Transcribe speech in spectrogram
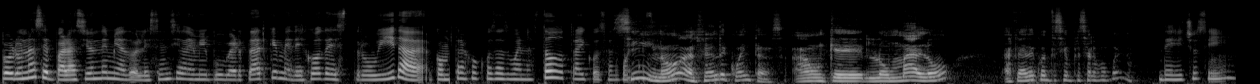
Por una separación de mi adolescencia, de mi pubertad que me dejó destruida. Como trajo cosas buenas. Todo trae cosas buenas. Sí, ¿no? Al final de cuentas. Aunque lo malo, al final de cuentas siempre es algo bueno. De hecho, sí.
